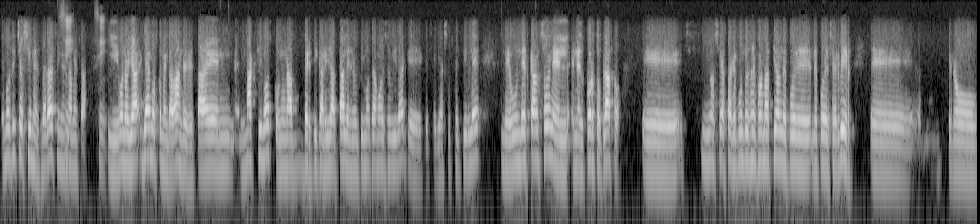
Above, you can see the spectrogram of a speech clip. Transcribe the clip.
hemos dicho Siemens, ¿verdad? Siemens la mesa. Sí. Y bueno, ya, ya hemos comentado antes, está en, máximos con una verticalidad tal en el último tramo de su vida que, sería susceptible de un descanso en el, en el corto plazo. Eh, no sé hasta qué punto esa información le puede, le puede servir. Eh, pero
